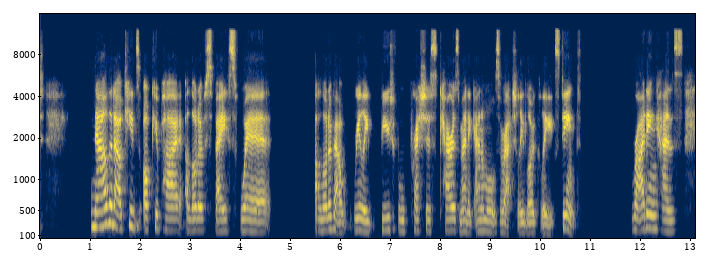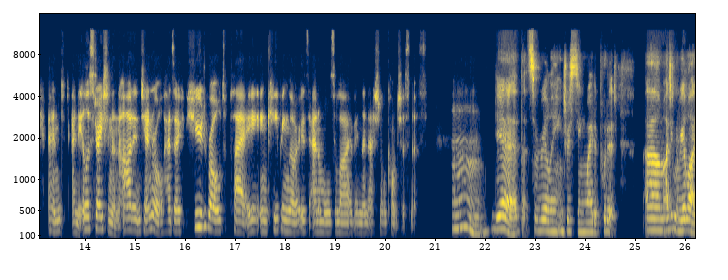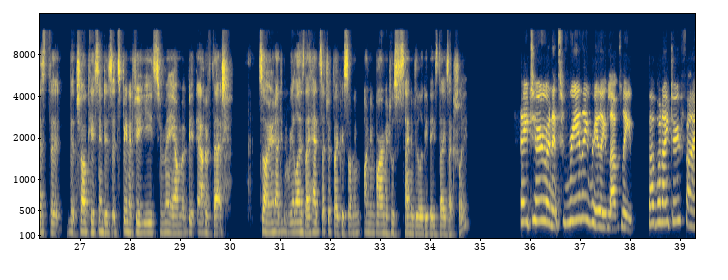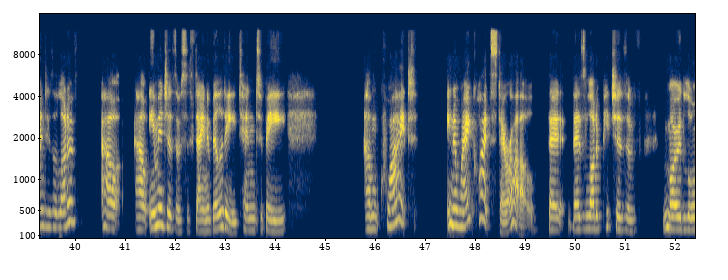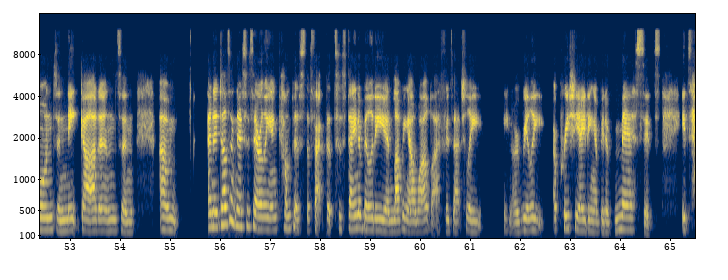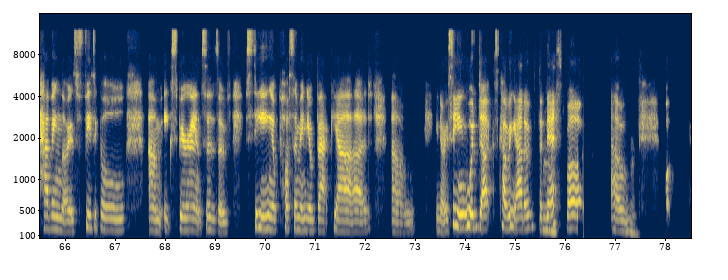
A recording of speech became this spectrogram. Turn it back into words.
now that our kids occupy a lot of space where a lot of our really beautiful, precious, charismatic animals are actually locally extinct, writing has and and illustration and art in general has a huge role to play in keeping those animals alive in the national consciousness. Mm, yeah, that's a really interesting way to put it. Um, I didn't realize that that childcare centres. It's been a few years for me. I'm a bit out of that zone. I didn't realize they had such a focus on on environmental sustainability these days. Actually, they do, and it's really really lovely. But what I do find is a lot of our our images of sustainability tend to be um, quite, in a way, quite sterile. There, there's a lot of pictures of mowed lawns and neat gardens, and um, and it doesn't necessarily encompass the fact that sustainability and loving our wildlife is actually you know really appreciating a bit of mess it's it's having those physical um, experiences of seeing a possum in your backyard um, you know seeing wood ducks coming out of the mm. nest box um, mm.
